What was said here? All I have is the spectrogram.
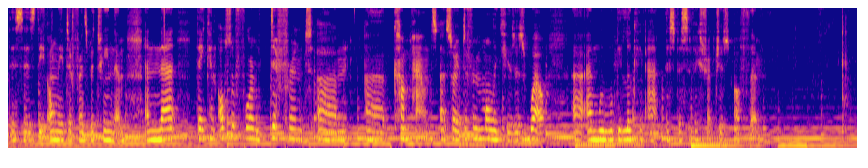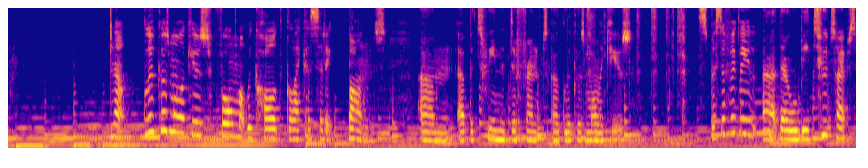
this is the only difference between them, and that they can also form different um, uh, compounds, uh, sorry, different molecules as well, uh, and we will be looking at the specific structures of them. Now, glucose molecules form what we call glycosidic bonds um, uh, between the different uh, glucose molecules. Specifically, uh, there will be two types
